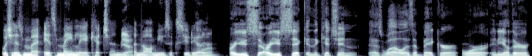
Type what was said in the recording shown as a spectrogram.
which is ma- it's mainly a kitchen Yeah. and not a music studio. Sure. Are you are you sick in the kitchen as well as a baker or any other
